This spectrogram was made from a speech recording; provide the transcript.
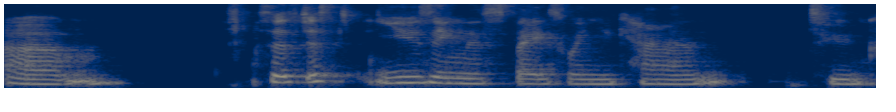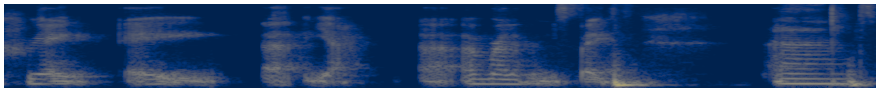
Um, so it's just using this space when you can to create a, uh, yeah, a relevant space and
